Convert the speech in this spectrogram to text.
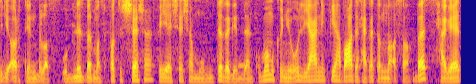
HDR 10 Plus وبالنسبه لمواصفات الشاشة فهي شاشة ممتازة جدا وممكن يقول يعني فيها بعض الحاجات الناقصة بس حاجات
